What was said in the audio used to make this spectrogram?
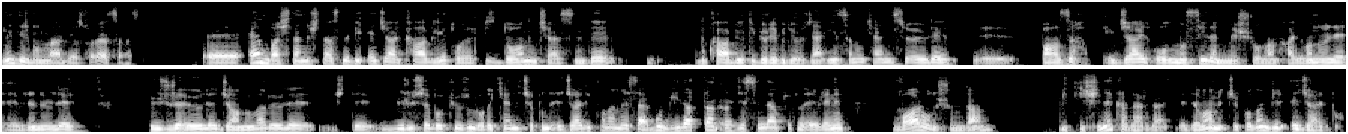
Nedir bunlar diye sorarsanız. E, en başlangıçta aslında bir Agile kabiliyet olarak biz doğanın içerisinde bu kabiliyeti görebiliyoruz. Yani insanın kendisi öyle e, bazı Agile olmasıyla meşhur olan hayvan öyle, evren öyle, Hücre öyle, canlılar öyle, işte virüse bakıyorsun o da kendi çapında ecaillik falan vesaire. Bu milattan öncesinden tutun evrenin varoluşundan bitişine kadar belki de devam edecek olan bir ecail bu.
